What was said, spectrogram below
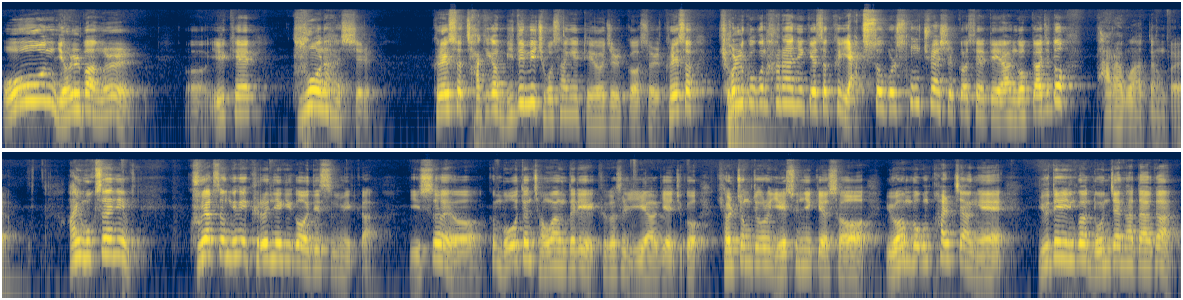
온 열방을 어, 이렇게 구원하실 그래서 자기가 믿음이 조상이 되어질 것을 그래서 결국은 하나님께서 그 약속을 성취하실 것에 대한 것까지도 바라보았던 거예요. 아니 목사님 구약 성경에 그런 얘기가 어디 있습니까? 있어요. 그 모든 정황들이 그것을 이야기해주고 결정적으로 예수님께서 요한복음 8장에 유대인과 논쟁하다가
